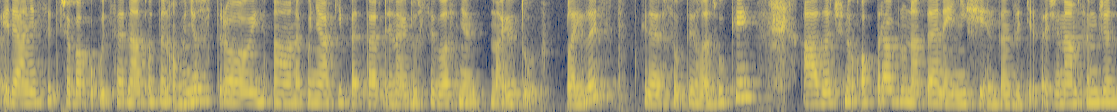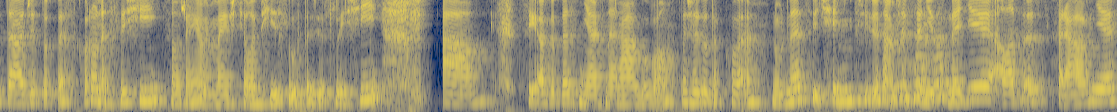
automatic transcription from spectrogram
ideálně si třeba, pokud se jedná o ten ohňostroj nebo nějaký petardy, najdu si vlastně na YouTube playlist, kde jsou tyhle zvuky a začnu opravdu na té nejnižší intenzitě. Takže nám se může zdát, že to pes skoro neslyší, samozřejmě oni mají ještě lepší sluch, takže slyší a chci, aby pes nějak nereagoval. Takže je to takové nudné cvičení, přijde nám, že se nic neděje, ale to je správně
